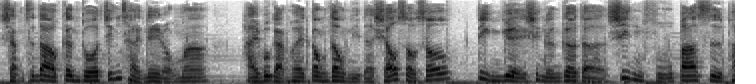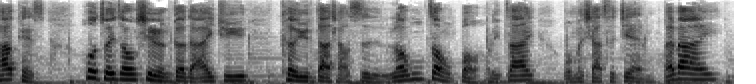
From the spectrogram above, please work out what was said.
想知道更多精彩内容吗？还不赶快动动你的小手手，订阅杏仁哥的幸福巴士 Pockets，或追踪杏仁哥的 IG，客运大小事隆重报你知。我们下次见，拜拜。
